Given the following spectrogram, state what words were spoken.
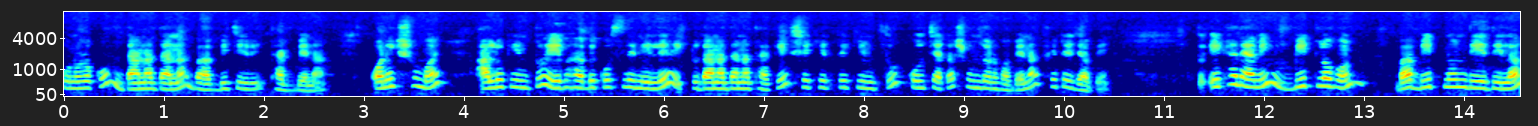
কোনো রকম দানা দানা বা বিচি থাকবে না। অনেক সময় আলু কিন্তু এভাবে কষলে নিলে একটু দানা দানা থাকে, সেক্ষেত্রে কিন্তু কুলচাটা সুন্দর হবে না, ফেটে যাবে। তো এখানে আমি বিট লবণ বা বিট নুন দিয়ে দিলাম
